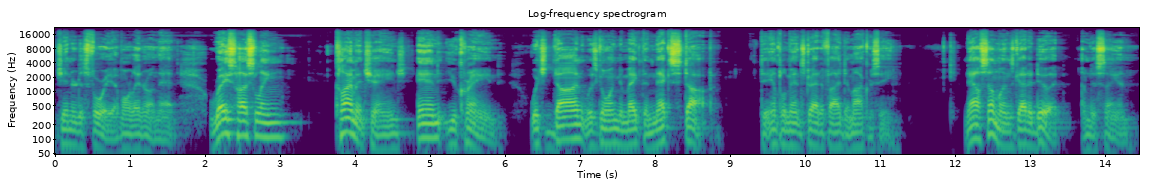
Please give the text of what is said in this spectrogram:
gender dysphoria. More later on that. Race hustling, climate change, and Ukraine, which Don was going to make the next stop to implement stratified democracy. Now someone's got to do it. I'm just saying.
